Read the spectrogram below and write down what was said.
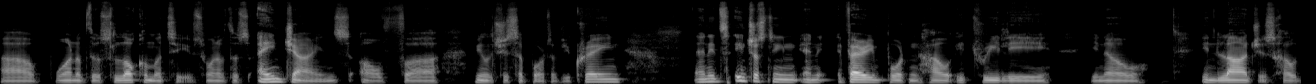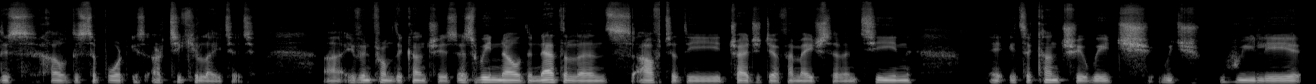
uh, one of those locomotives, one of those engines of uh, military support of Ukraine. And it's interesting and very important how it really, you know, enlarges how this how this support is articulated. Uh, even from the countries, as we know, the Netherlands after the tragedy of MH17, it's a country which which really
